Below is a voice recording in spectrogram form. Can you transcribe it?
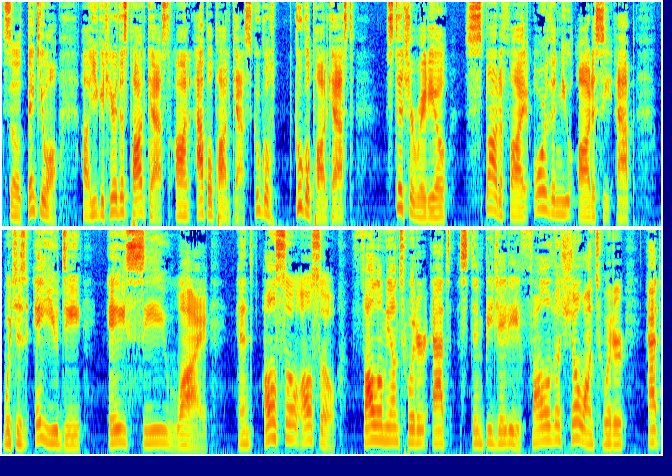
So thank you all. Uh, you could hear this podcast on Apple Podcasts, Google Google Podcast, Stitcher Radio, Spotify, or the new Audacy app, which is A U D A C Y. And also, also Follow me on Twitter at StimpyJD. Follow the show on Twitter at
